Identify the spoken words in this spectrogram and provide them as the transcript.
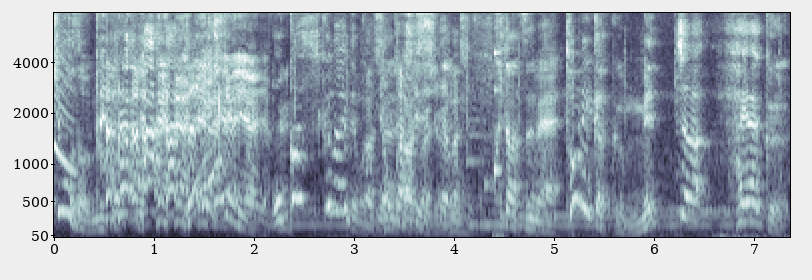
氷山 何してんの？おかしくないでもい。やおかしいですよ。2つ目。とにかくめっちゃ速く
